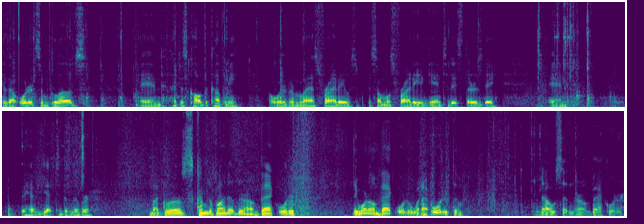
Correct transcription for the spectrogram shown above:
Because I ordered some gloves, and I just called the company. I ordered them last Friday. It's almost Friday again. Today's Thursday, and they have yet to deliver my gloves. Come to find out, they're on back order. They weren't on back order when I ordered them, but now a sudden they're on back order.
